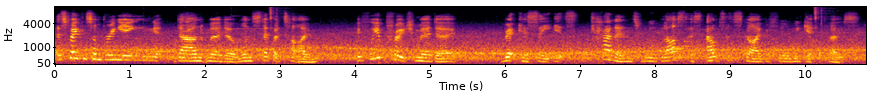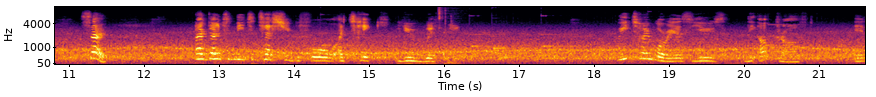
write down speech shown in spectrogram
Let's focus on bringing down Medoh one step at a time. If we approach Medoh recklessly, its cannons will blast us out of the sky before we get close. So, I'm going to need to test you before I take you with me. Rito warriors use the updraft in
